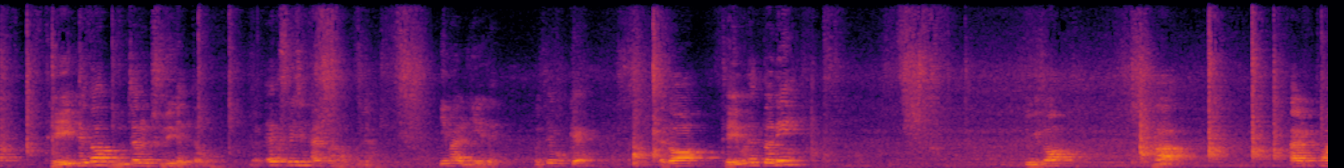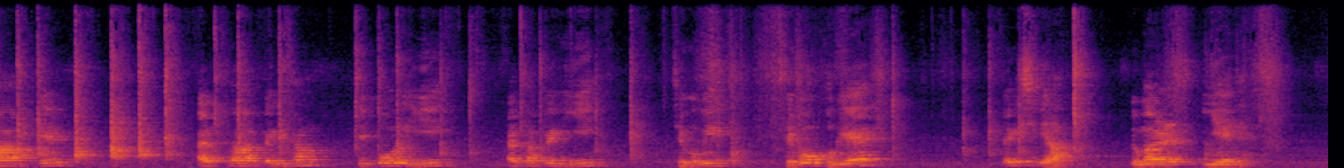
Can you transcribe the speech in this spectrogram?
대입해서 문자를 줄이겠다고. x 대신 알파를 바꾸자. 이 말 이해돼? 그래서 해볼게. 그래서 대입을 했더니 여기서 4 알파 1 알파 빼기 3 이꼬르 2 알파 빼기 2 제곱이 되고 거기에 빼기 10이야 요 말 이해돼?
